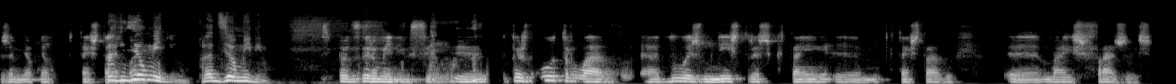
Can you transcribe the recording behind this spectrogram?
mas na minha opinião tem estado Para dizer bem. o mínimo, para dizer o mínimo. Para dizer o mínimo, sim. Eh, depois, do outro lado, há duas ministras que têm, eh, que têm estado eh, mais frágeis.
